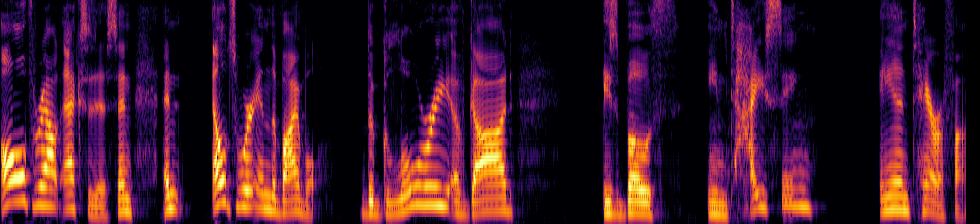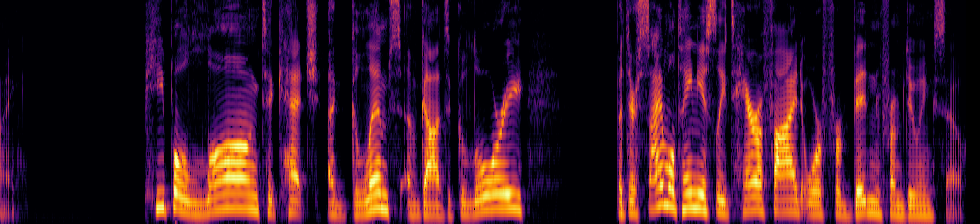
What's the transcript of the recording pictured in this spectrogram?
All throughout Exodus and, and elsewhere in the Bible, the glory of God is both enticing and terrifying people long to catch a glimpse of God's glory, but they're simultaneously terrified or forbidden from doing so.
